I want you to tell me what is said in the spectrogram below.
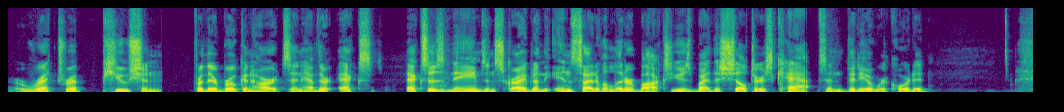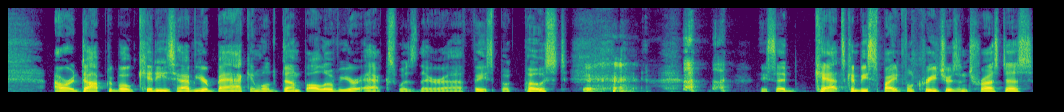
retribution for their broken hearts and have their ex ex's names inscribed on the inside of a litter box used by the shelter's cats and video recorded. Our adoptable kitties have your back and will dump all over your ex was their uh, Facebook post. They said cats can be spiteful creatures and trust us.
